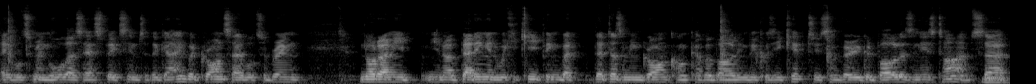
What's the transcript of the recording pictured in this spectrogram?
able to bring all those aspects into the game. But Grant's able to bring not only you know batting and wicket keeping, but that doesn't mean Grant can't cover bowling because he kept to some very good bowlers in his time. So, mm.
